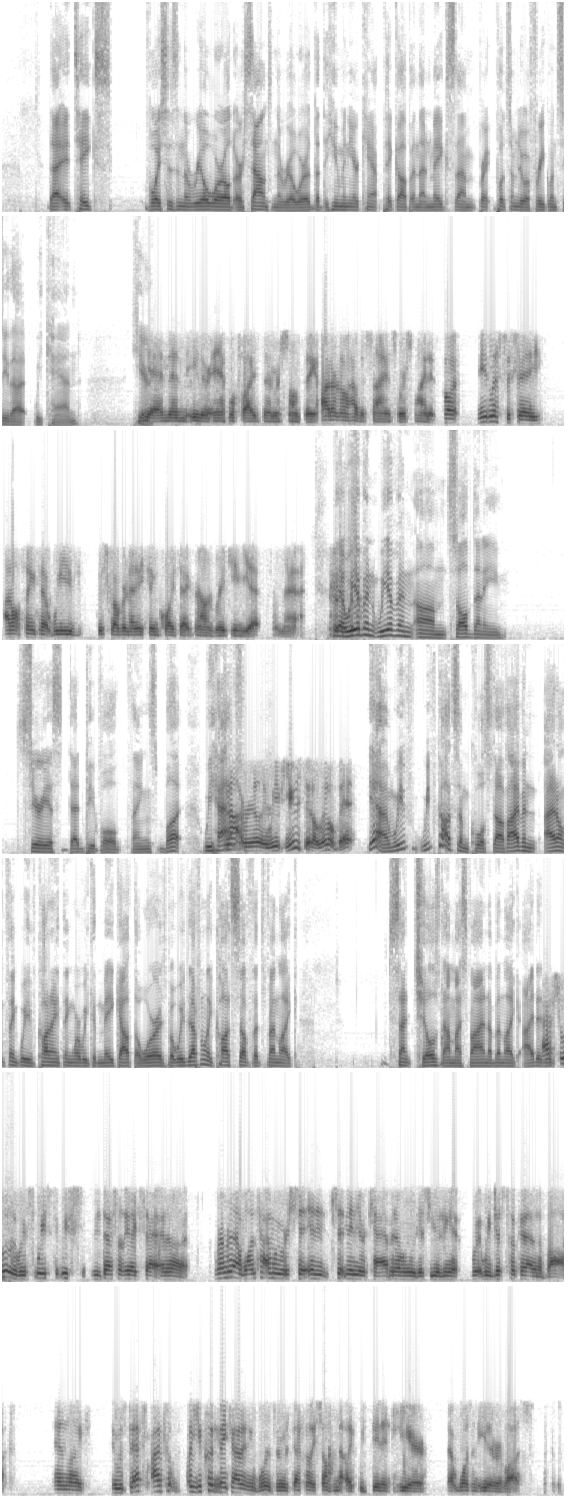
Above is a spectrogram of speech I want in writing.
that it takes voices in the real world or sounds in the real world that the human ear can't pick up, and then makes them puts them to a frequency that we can hear. Yeah, and then either amplifies them or something. I don't know how the science works behind it, but needless to say, I don't think that we've discovered anything quite that groundbreaking yet from that. yeah, we haven't we haven't um, solved any serious dead people things, but we have not really. We've used it a little bit. Yeah, and we've we've caught some cool stuff. I haven't. I don't think we've caught anything where we could make out the words, but we've definitely caught stuff that's been like sent chills down my spine. I've been like, I didn't. Absolutely, we've we've we've, we've definitely like sat in a. Remember that one time we were sitting sitting in your cabin and we were just using it. We, we just took it out of the box, and like it was def. I could, you couldn't make out any words. But it was definitely something that like we didn't hear. That wasn't either of us.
